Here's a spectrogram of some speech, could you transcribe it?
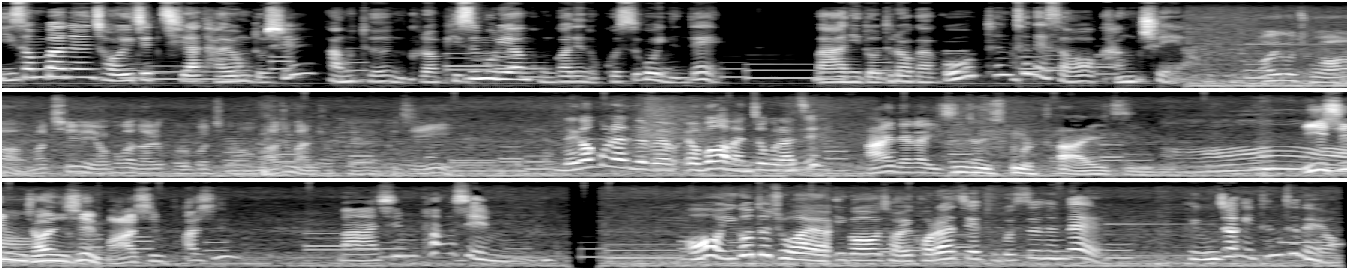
이 선반은 저희 집 지하 다용도실? 아무튼 그런 비스무리한 공간에 놓고 쓰고 있는데 많이도 들어가고 튼튼해서 강추해요. 어 이거 좋아 마치 여보가 나를 고른 것처럼 아주 만족해 그지? 내가 골랐는데 왜 여보가 만족을 하지? 아이 내가 이심전심으로 다 알지 아. 이심전심 마심 파심 마심 팡심. 어, 이것도 좋아요. 이거 저희 거라지에 두고 쓰는데 굉장히 튼튼해요.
